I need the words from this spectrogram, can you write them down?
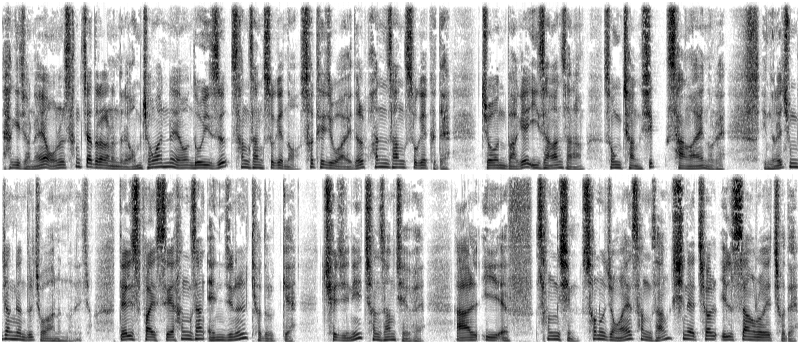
하기 전에 오늘 상자 들어가는 노래 엄청 많네요. 노이즈 상상 속에 너, 서태지와 아이들 환상 속의 그대, 존 박의 이상한 사람, 송창식 상아의 노래. 이 노래 중장년들 좋아하는 노래죠. 델리 스파이스의 항상 엔진을 켜둘게, 최진이 천상 재회, REF 상심, 선우정아의 상상, 신해철 일상으로의 초대,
